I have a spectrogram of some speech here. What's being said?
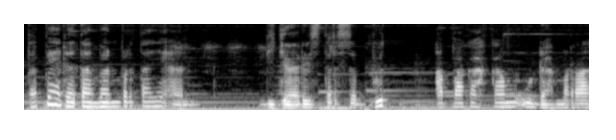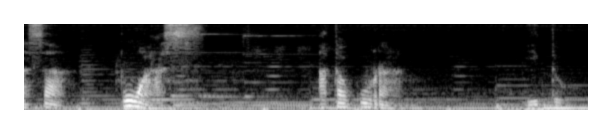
Tapi ada tambahan pertanyaan, di garis tersebut apakah kamu udah merasa puas atau kurang? Itu.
